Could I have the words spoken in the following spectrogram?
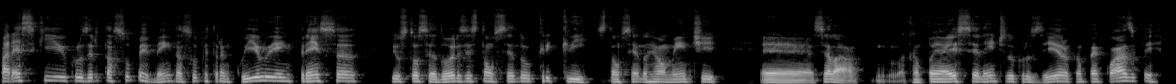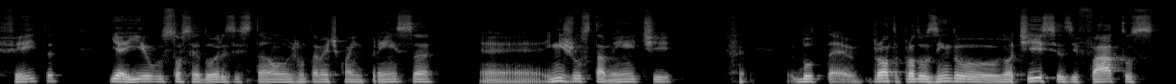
parece que o Cruzeiro tá super bem, tá super tranquilo e a imprensa e os torcedores estão sendo cri-cri, estão sendo realmente, é, sei lá, a campanha excelente do Cruzeiro, a campanha quase perfeita, e aí os torcedores estão, juntamente com a imprensa, é, injustamente luta, pronto, produzindo notícias e fatos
